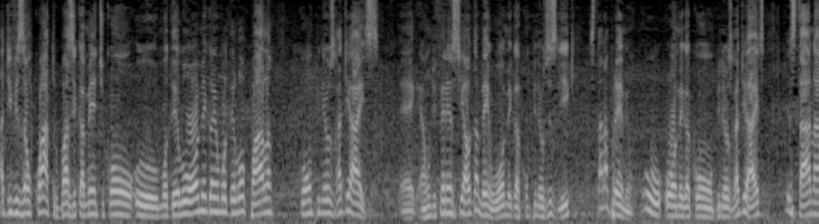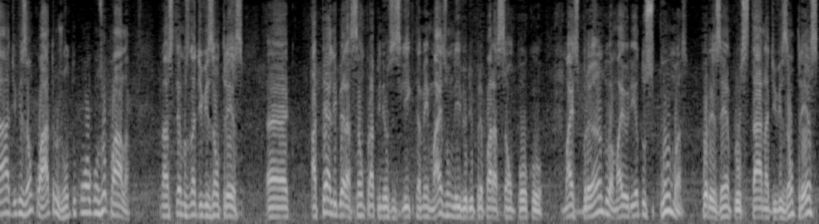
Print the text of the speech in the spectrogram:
A divisão 4, basicamente com o modelo Ômega e o modelo Opala, com pneus radiais é, é, um diferencial também. O Ômega com pneus slick está na Premium. O, Ômega com pneus radiais está na divisão 4, junto com alguns Opala. Nós temos na divisão 3 é, até a liberação para pneus slick também mais um nível de preparação um pouco mais brando. A maioria dos Pumas, por exemplo, está na divisão 3.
